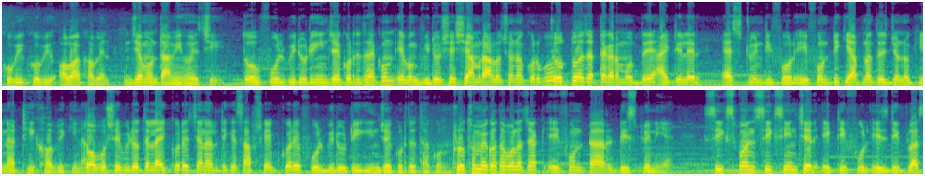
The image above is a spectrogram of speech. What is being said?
খুবই খুবই অবাক হবেন, যেমনটা আমি হয়েছি। তো ফুল ভিডিওটি এনজয় করতে থাকুন এবং ভিডিও শেষে আমরা আলোচনা করব চোদ্দ হাজার টাকার মধ্যে আইটেলের এস টোয়েন্টি ফোর এই ফোনটি কি আপনাদের জন্য কিনা ঠিক হবে কিনা। তো অবশ্যই ভিডিওতে লাইক করে চ্যানেলটিকে সাবস্ক্রাইব করে ফুল ভিডিওটি এনজয় করতে থাকুন। প্রথমে কথা বলা যাক এই ফোনটার ডিসপ্লে নিয়ে। সিক্স পয়েন্ট সিক্স ইঞ্চের একটি ফুল এইচডি প্লাস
